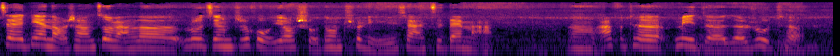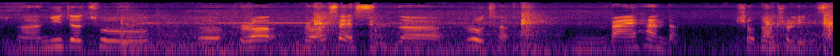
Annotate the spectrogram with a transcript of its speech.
在电脑上做完了路径之后，要手动处理一下记代码。嗯，after made the route，呃，need to 呃 pro process the route，嗯，by hand，手动处理一下。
